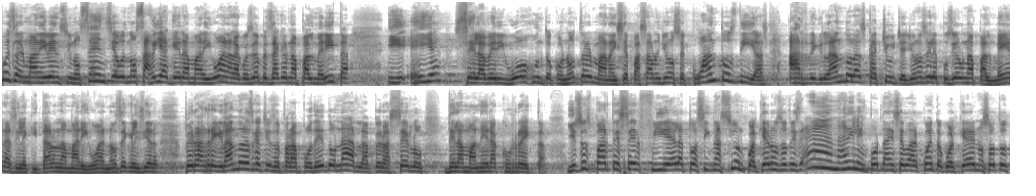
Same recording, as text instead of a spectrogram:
Pues la hermana iba en su inocencia, pues no sabía que era marihuana. La cuestión pensaba que era una palmerita. Y ella se la averiguó junto con otra hermana y se pasaron yo no sé cuántos días arreglando las cachuchas. Yo no sé si le pusieron una palmera, si le quitaron la marihuana, no sé qué le hicieron, pero arreglando las cachuchas para poder donarla, pero hacerlo de la manera correcta. Y eso es parte de ser fiel a tu asignación. Cualquiera de nosotros dice, ah, nadie le importa, nadie se va a dar cuenta. Cualquiera de nosotros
